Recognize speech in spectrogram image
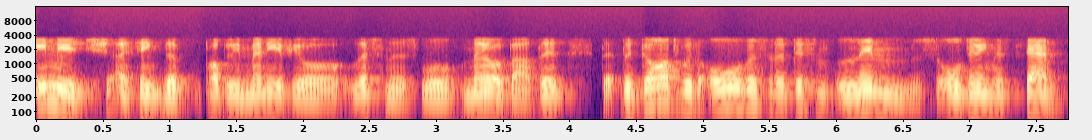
image, I think, that probably many of your listeners will know about the, the, the God with all the sort of different limbs all doing this dance.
